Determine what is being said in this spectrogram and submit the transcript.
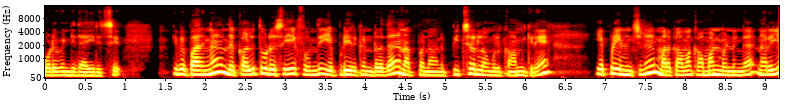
போட வேண்டியதாயிருச்சு. இப்போ பாருங்கள் இந்த கழுத்தோட சேஃப் வந்து எப்படி இருக்குன்றத நான் இப்போ நான் பிக்சரில் உங்களுக்கு காமிக்கிறேன். எப்படி இருந்துச்சுன்னு மறக்காமல் கமெண்ட் பண்ணுங்கள் நிறைய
